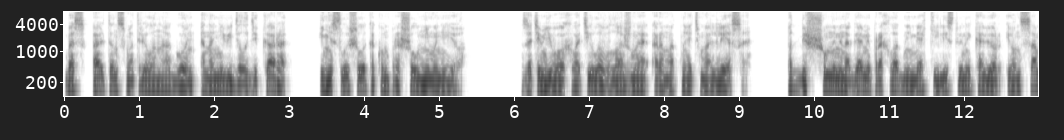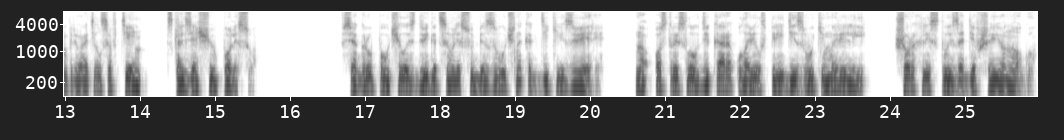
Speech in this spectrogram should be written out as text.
Бесс Альтон смотрела на огонь, она не видела Дикара и не слышала, как он прошел мимо нее. Затем его охватила влажная ароматная тьма леса. Под бесшумными ногами прохладный мягкий лиственный ковер, и он сам превратился в тень, скользящую по лесу. Вся группа училась двигаться в лесу беззвучно, как дикие звери. Но острый слух Дикара уловил впереди звуки Мэри Ли, шорох листвы, задевший ее ногу.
